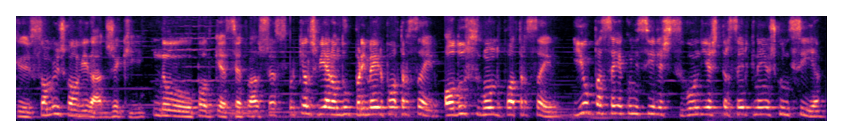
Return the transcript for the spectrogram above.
que são meus convidados aqui no podcast Sete Bases de Sucesso porque eles vieram do primeiro para o terceiro ou do segundo para o terceiro. E eu passei a conhecer este segundo e este terceiro que nem os conhecia conhecia.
